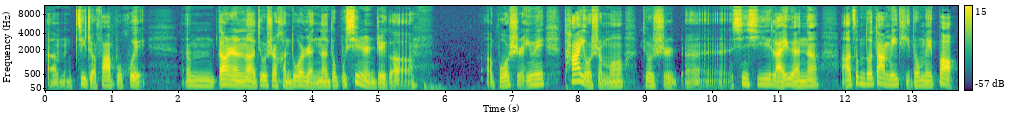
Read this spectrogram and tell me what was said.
嗯记者发布会，嗯，当然了，就是很多人呢都不信任这个。呃，博士，因为他有什么就是呃信息来源呢？啊，这么多大媒体都没报。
